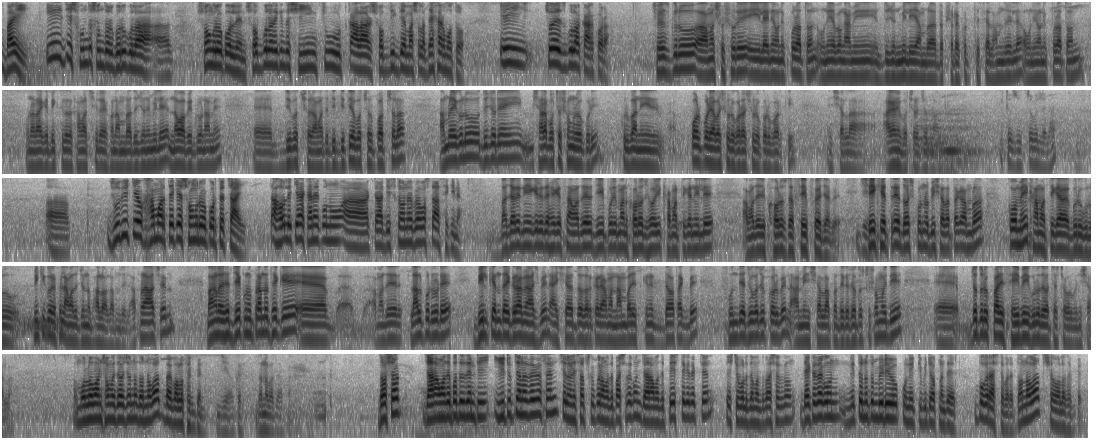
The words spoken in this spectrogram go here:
ভাই এই যে সুন্দর সুন্দর গরুগুলা সংগ্রহ করলেন, সবগুলোরই কিন্তু শিং, চুট, কালার, সব দিক দিয়ে মাসালা দেখার মতো, এই চয়েসগুলো কার করা? চয়েসগুলো আমার শ্বশুরে এই লাইনে অনেক পুরাতন, উনি এবং আমি দুজন মিলে আমরা ব্যবসাটা করতেছি, আলহামদুলিল্লাহ। উনি অনেক পুরাতন, ওনার আগে ব্যক্তিগত খামার ছিল, এখন আমরা দুজনে মিলে নবাব এগ্রো নামে দুই বছর, আমাদের দ্বিতীয় বছর পর চলা। আমরা এগুলো দুজনেই সারা বছর সংগ্রহ করি, কুরবানির পরপরই আবার শুরু করা শুরু করব আর কি। ইনশাল্লাহ আগামী বছরের জন্য একটু জুতরে বললেন না যদি কেউ খামার থেকে সংগ্রহ করতে চায় তাহলে কি এখানে কোনো একটা ডিসকাউন্টের ব্যবস্থা আছে কিনা? বাজারে নিয়ে গেলে দেখা গেছে আমাদের যে পরিমাণ খরচ হয় খামার থেকে নিলে আমাদের খরচটা সেফ হয়ে যাবে। সেই ক্ষেত্রে দশ পনেরো বিশ হাজার টাকা আমরা কমে খামার থেকে গরুগুলো বিক্রি করে ফেলে আমাদের জন্য ভালো আলহামদুলিল্লাহ। আপনারা আসেন বাংলাদেশের যে কোনো প্রান্ত থেকে আমাদের লালপুর রোডে বিলকেন্দাই গ্রামে আসবেন আইসা দরকারে আমার নাম্বার স্ক্রিনে দেওয়া থাকবে ফোন দিয়ে যোগাযোগ করবেন আমি ইনশাল্লাহ আপনাদেরকে যথেষ্ট সময় দিয়ে যতটুকু পারি সেইভাবেই গুরু দেওয়ার চেষ্টা করব ইনশাল্লাহ মূল্যবান সময় দেওয়ার জন্য ধন্যবাদ ভাই ভালো থাকবেন। জি ওকে ধন্যবাদ আপনাকে। দর্শক যারা আমাদের প্রতিদিনটি ইউটিউব চ্যানেল দেখেছেন চ্যানেলটি সাবস্ক্রাইব করে আমাদের পাশে থাকুন। যারা আমাদের পেজ থেকে দেখছেন পেজটি বলে আমাদের পাশে থাকুন। দেখতে থাকুন নিত্য নতুন ভিডিও কোনো একটি ভিডিও আপনাদের উপকারে আসতে পারে। ধন্যবাদ সব ভালো থাকবেন।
